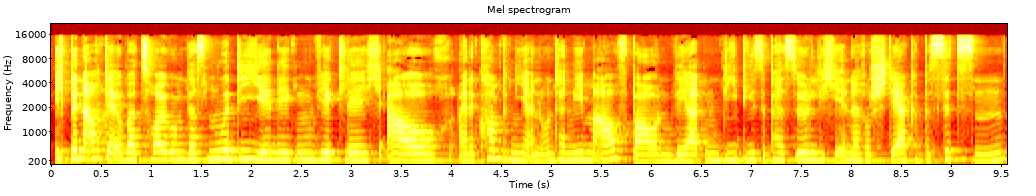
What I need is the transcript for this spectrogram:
ich bin auch der Überzeugung, dass nur diejenigen wirklich auch eine Company, ein Unternehmen aufbauen werden, die diese persönliche innere Stärke besitzen,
